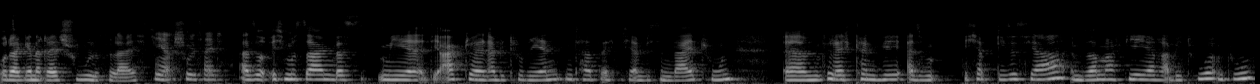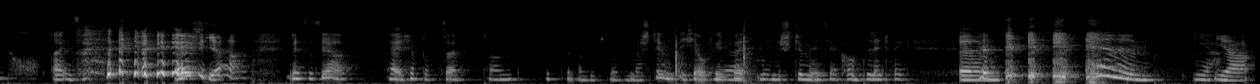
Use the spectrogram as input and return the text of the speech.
oder generell Schule vielleicht. Ja, Schulzeit. Also ich muss sagen, dass mir die aktuellen Abiturienten tatsächlich ein bisschen leid tun. Ähm, vielleicht können wir, also ich habe dieses Jahr im Sommer vier Jahre Abitur und du? Eins. Echt? ja, letztes Jahr. Hä, ich habe doch 2017 Abitur gemacht. Bestimmt, ich auf jeden Ja. Fall. Meine Stimme ist ja komplett weg. Ähm, ja. ja,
